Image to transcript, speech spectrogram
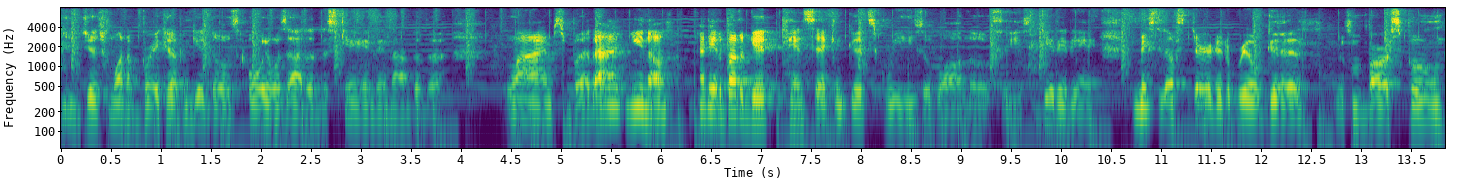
You just want to break up and get those oils out of the skin and out of the limes. But I, you know, I did about a good 10 second good squeeze of all those things get it in. mix it up, stirred it real good with some bar spoon.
